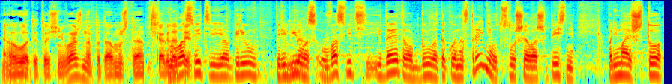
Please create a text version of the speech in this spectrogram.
Вот, это очень важно, потому что когда у вас ты... ведь, я перебью, перебью да. вас, у вас ведь и до этого было такое настроение, вот слушая ваши песни, понимаешь, что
